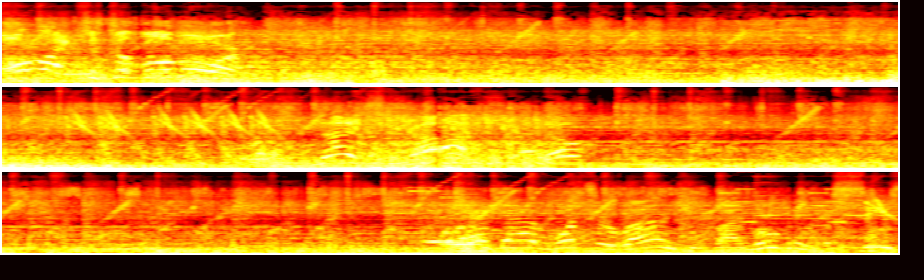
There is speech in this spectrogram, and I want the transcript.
All right, just a little more. Nice job, Check out what's around you by moving the stick.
